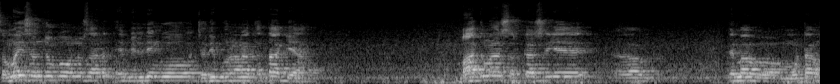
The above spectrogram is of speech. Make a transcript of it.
સમય સંજોગો અનુસાર એ બિલ્ડિંગો જરીપુરાના થતા ગયા. બાદમાં સરકારશ્રીએ તેમાં મોટા,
